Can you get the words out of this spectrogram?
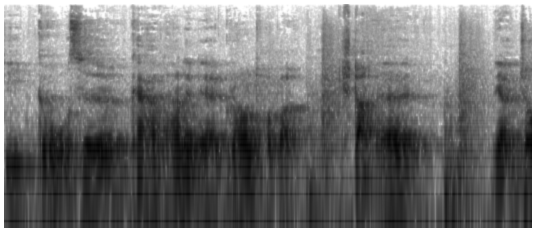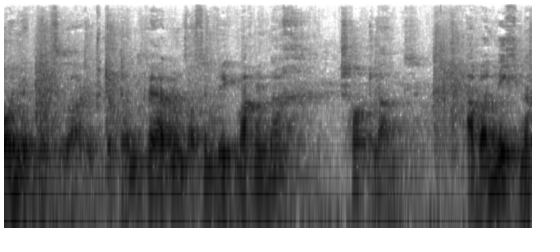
die große Karawane der Groundhopper Stark. äh, ja, joinen sozusagen und werden uns auf den Weg machen nach Schottland. Aber nicht nach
